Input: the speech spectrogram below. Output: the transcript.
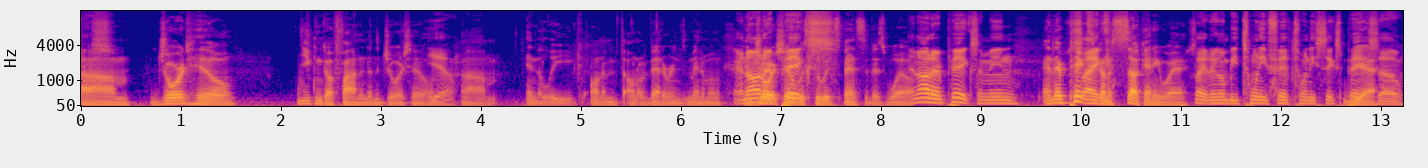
Um, George Hill, you can go find another George Hill. Yeah. Um, in the league on a on a veteran's minimum, And all their George Hill was too expensive as well, And all their picks, I mean, and their picks like- are gonna suck anyway. it's like they're gonna be 25th, 26th pick, Yeah. so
